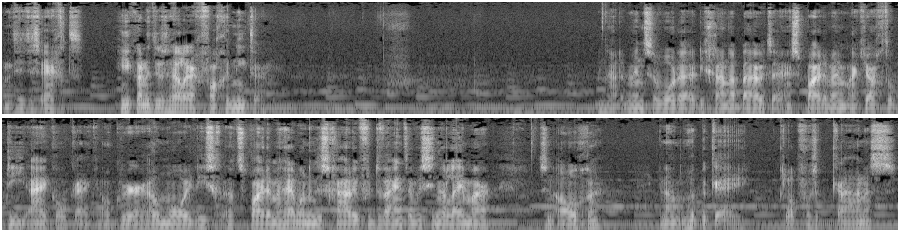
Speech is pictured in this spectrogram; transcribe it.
Dit is echt... Hier kan ik dus heel erg van genieten. Nou, de mensen worden, die gaan naar buiten en Spider-Man maakt jacht op die eikel. Kijk, ook weer heel mooi. Die, dat Spider-Man helemaal in de schaduw verdwijnt en we zien alleen maar zijn ogen. En dan huppakee, klap voor zijn kanus.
